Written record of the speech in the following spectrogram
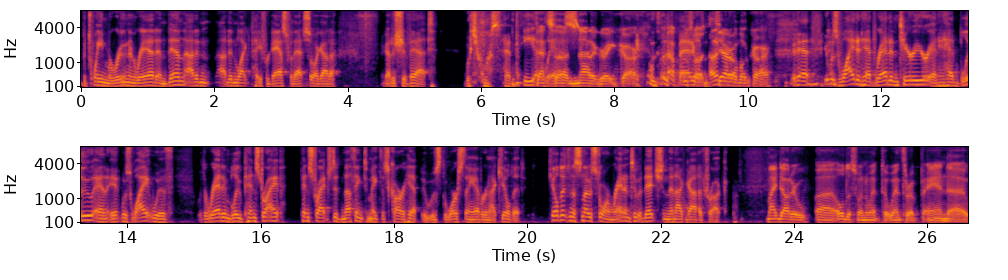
between maroon and red. And then I didn't. I didn't like to pay for gas for that, so I got a. I got a Chevette, which was a POS. That's uh, not a great car. was that bad. It was was a terrible car. It had it was white. It had red interior and it had blue, and it was white with with a red and blue pinstripe. Pinstripes did nothing to make this car hip. It was the worst thing ever, and I killed it. Killed it in a snowstorm. Ran into a ditch, and then I got a truck. My daughter, uh, oldest one, went to Winthrop, and uh,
